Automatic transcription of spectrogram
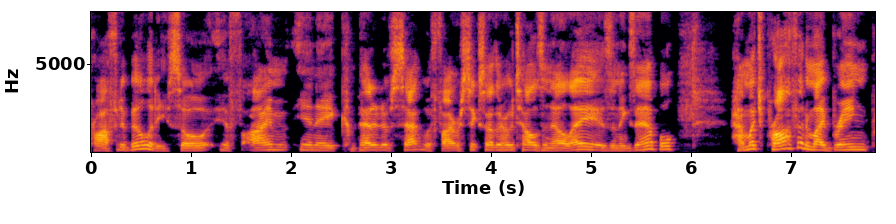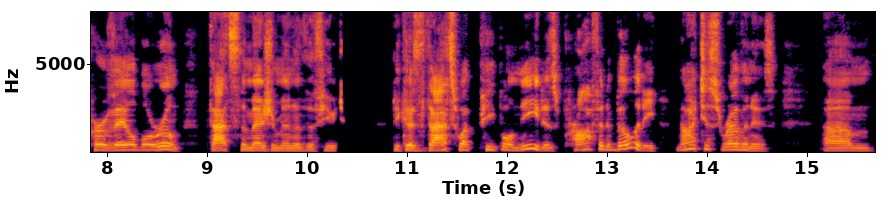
profitability. So if I'm in a competitive set with five or six other hotels in LA, as an example, how much profit am I bringing per available room? That's the measurement of the future because that's what people need is profitability, not just revenues. Um,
